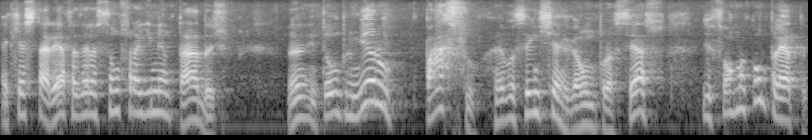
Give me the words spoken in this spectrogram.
é que as tarefas elas são fragmentadas. Né? Então, o primeiro passo é você enxergar um processo de forma completa,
